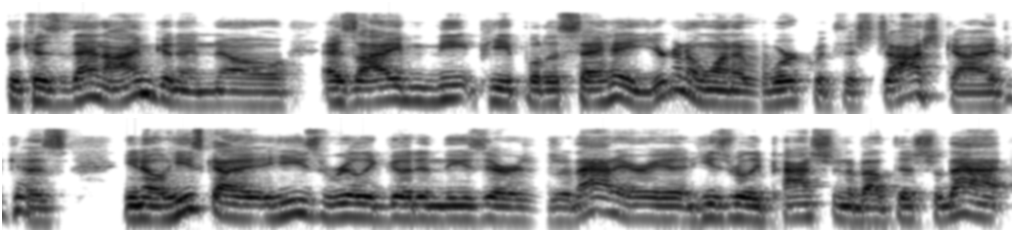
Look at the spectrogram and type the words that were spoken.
because then I'm going to know as I meet people to say, Hey, you're going to want to work with this Josh guy because, you know, he's got, he's really good in these areas or that area. And he's really passionate about this or that.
